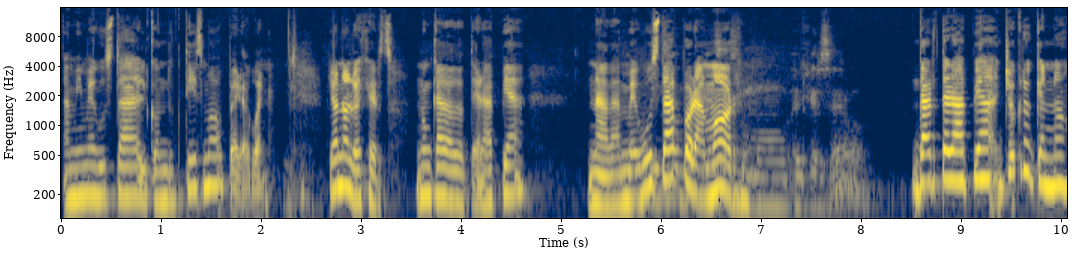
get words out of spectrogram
A mí me gusta el conductismo, pero bueno, yo no lo ejerzo. Nunca he dado terapia, nada. Me gusta por amor. Como ejercer o... Dar terapia, yo creo que no.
